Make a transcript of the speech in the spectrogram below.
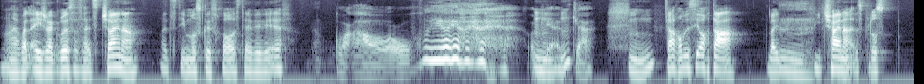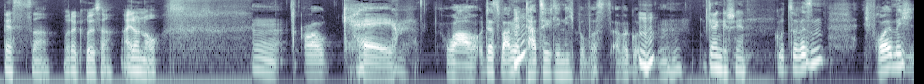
Ja, weil Asia größer ist als China als die Muskelfrau aus der WWF. Wow. Ja, ja, ja. Okay, mhm. klar. Mhm. Darum ist sie auch da. Weil mhm. wie China ist bloß besser oder größer. I don't know. Mm, okay. Wow, das war mir mhm. tatsächlich nicht bewusst, aber gut. Mhm. Mhm. Gern geschehen. Gut zu wissen. Ich freue mich,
